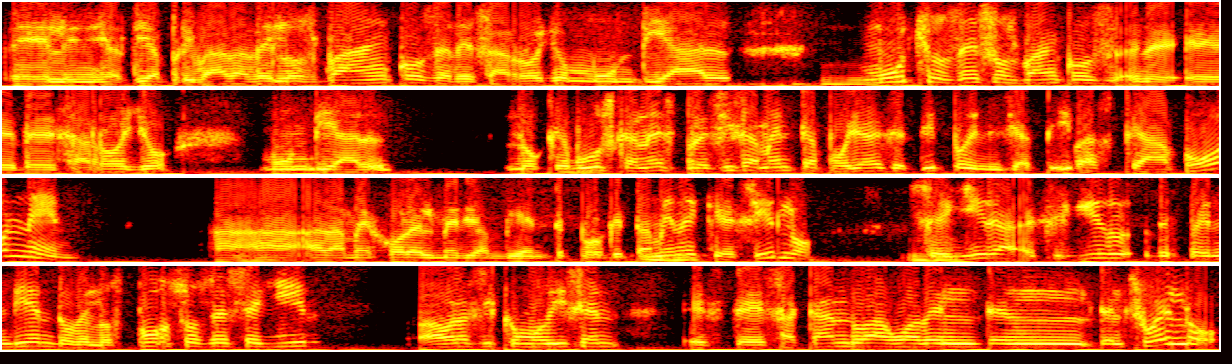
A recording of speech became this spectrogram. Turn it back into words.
de la iniciativa privada, de los bancos de desarrollo mundial. Muchos de esos bancos de, eh, de desarrollo mundial lo que buscan es precisamente apoyar ese tipo de iniciativas que abonen a, a la mejor el medio ambiente, porque también hay que decirlo, seguir a- seguir dependiendo de los pozos es seguir, ahora sí como dicen, este sacando agua del, del, del suelo.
